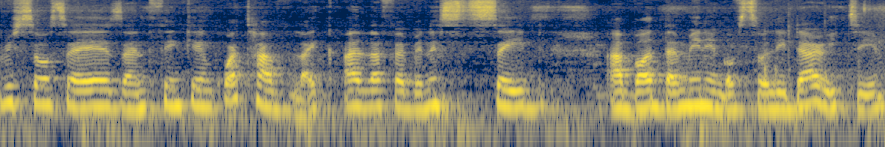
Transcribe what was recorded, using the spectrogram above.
resources and thinking what have like other feminists said about the meaning of solidarity.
